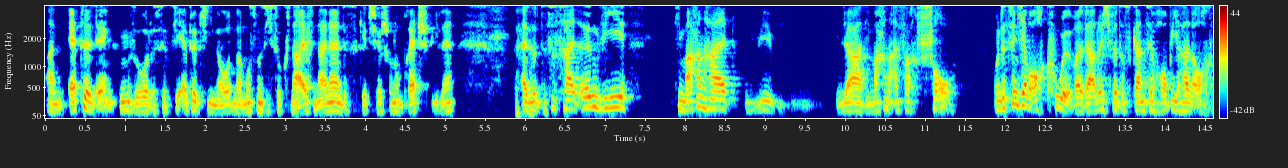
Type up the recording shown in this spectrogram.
an Apple denken, so, das ist jetzt die Apple Keynote, und da muss man sich so kneifen. Nein, nein, das geht hier schon um Brettspiele. Also das ist halt irgendwie, die machen halt, wie, ja, die machen einfach Show. Und das finde ich aber auch cool, weil dadurch wird das ganze Hobby halt auch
